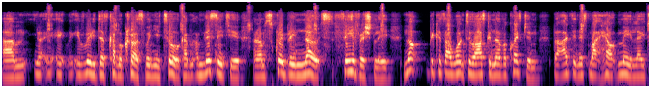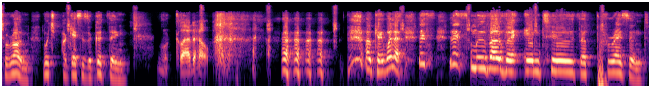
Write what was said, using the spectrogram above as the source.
um, you know, it, it, really does come across when you talk. I'm, I'm, listening to you and I'm scribbling notes feverishly, not because I want to ask another question, but I think this might help me later on, which I guess is a good thing. Well, glad to help. okay, well, look, let's let's move over into the present.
